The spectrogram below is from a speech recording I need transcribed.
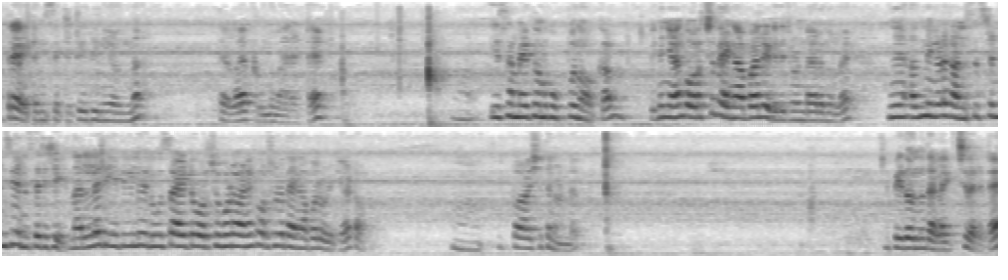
ഇത്ര ഐറ്റംസ് ഇട്ടിട്ട് ഇതിനെ ഒന്ന് തിളക്കൊന്ന് വരട്ടെ. ഈ സമയത്ത് നമുക്ക് ഉപ്പ് നോക്കാം. പിന്നെ ഞാൻ കുറച്ച് തേങ്ങാപ്പാൽ എടുത്തിട്ടുണ്ടായിരുന്നുള്ളേ. ഇനി അത് നിങ്ങളുടെ കൺസിസ്റ്റൻസി അനുസരിച്ച്. നല്ല രീതിയിൽ ലൂസായിട്ട് കുറച്ചും കൂടെ വേണമെങ്കിൽ കുറച്ചുകൂടെ തേങ്ങാപ്പാൽ ഒഴിക്കാം കേട്ടോ. ഉപ്പ് ആവശ്യത്തിനുണ്ട്. അപ്പോൾ ഇതൊന്ന് തിളച്ച് വരട്ടെ.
